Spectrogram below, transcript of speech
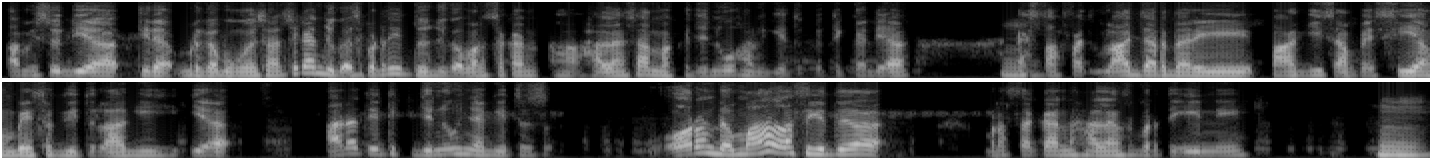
habis itu dia tidak bergabung organisasi kan juga seperti itu, juga merasakan ha- hal yang sama, kejenuhan gitu. Ketika dia Hmm. estafet belajar dari pagi sampai siang, besok gitu lagi, ya ada titik jenuhnya gitu. Orang udah malas gitu ya merasakan hal yang seperti ini. Hmm.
